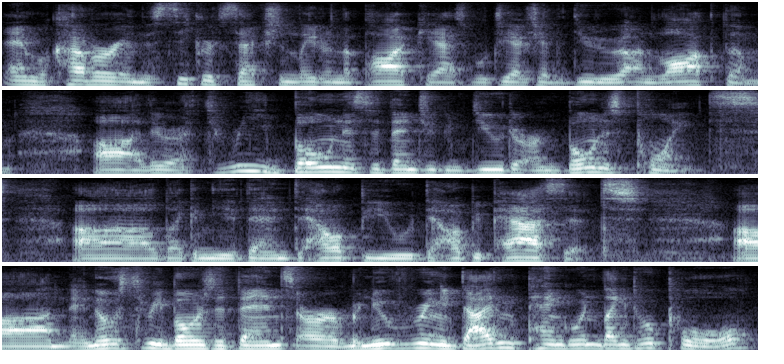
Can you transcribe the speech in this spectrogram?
and we'll cover in the secret section later in the podcast what you actually have to do to unlock them. Uh, there are three bonus events you can do to earn bonus points, uh, like in the event to help you to help you pass it. Um, and those three bonus events are maneuvering a diving penguin like into a pool,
